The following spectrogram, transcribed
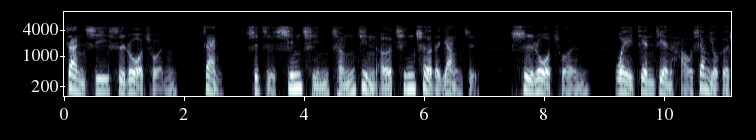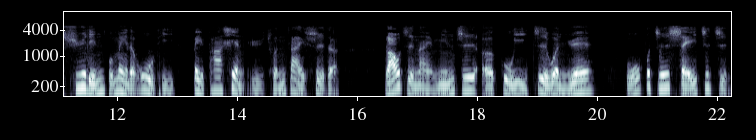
暂息是若存。湛是指心情澄净而清澈的样子，视若存，为渐渐好像有个虚灵不昧的物体被发现与存在似的。老子乃明之而故意质问曰：“吾不知谁之子？”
